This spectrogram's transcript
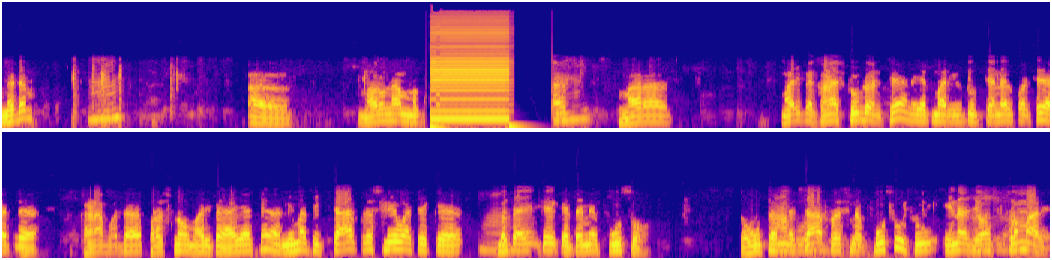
મેડમ? મારું નામ મક- મારા મારી પાસે ઘણા સ્ટુડન્ટ છે અને એક મારી યુટ્યુબ ચેનલ પર છે એટલે ઘણા બધા પ્રશ્નો મારી પાસે આવ્યા છે અને એમાંથી ચાર પ્રશ્ન એવા છે કે બધા એમ કહે કે તમે પૂછો. તો હું તમને ચાર પ્રશ્ન પૂછું છું એના જવાબ તમારે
